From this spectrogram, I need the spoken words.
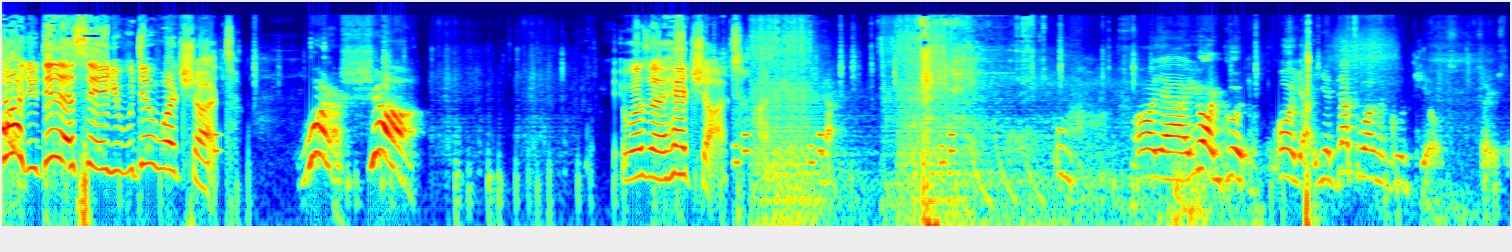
Shot. You did a say you did one shot. What a shot! It was a headshot. Oh yeah, you are good. Oh yeah, yeah, that was a good kill. Seriously.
